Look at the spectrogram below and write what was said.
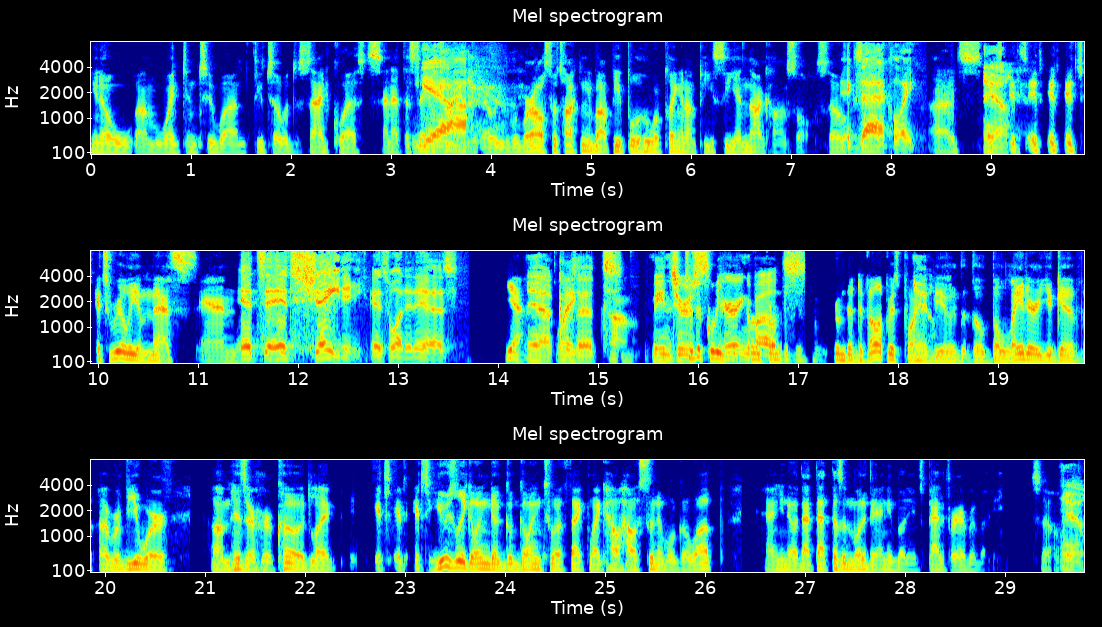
you know, um, went into um, detail with the side quests, and at the same Yeah. time, you know, we- we're also talking about people who were playing it on PC and not console. So Exactly. uh, it's, Yeah. it's, it's it's it's it's really a mess, and It's it's shady, is what it is. yeah, Yeah, because like, that um, means you're typically hearing from, about. from, the, from the developer's point of view, the, the, the later you give a reviewer um, his or her code, like it's it, it's usually going to going to affect like how how soon it will go up, and you know that that doesn't motivate anybody. It's bad for everybody. So Yeah,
